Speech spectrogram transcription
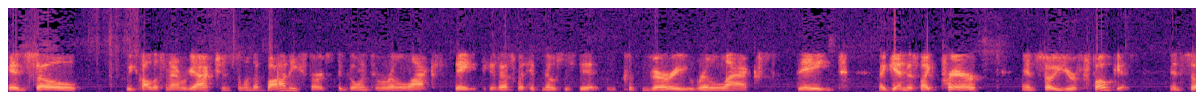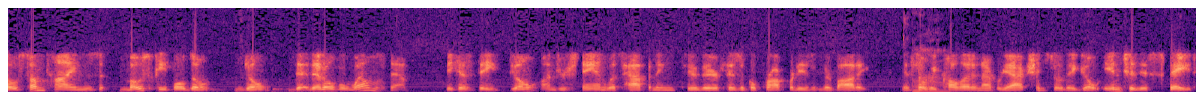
And so we call this an abreaction. So when the body starts to go into a relaxed state, because that's what hypnosis is, it's a very relaxed state. Again, it's like prayer, and so you're focused. And so sometimes most people don't don't that, that overwhelms them because they don't understand what's happening to their physical properties of their body. And so we call that an abreaction. So they go into this state,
